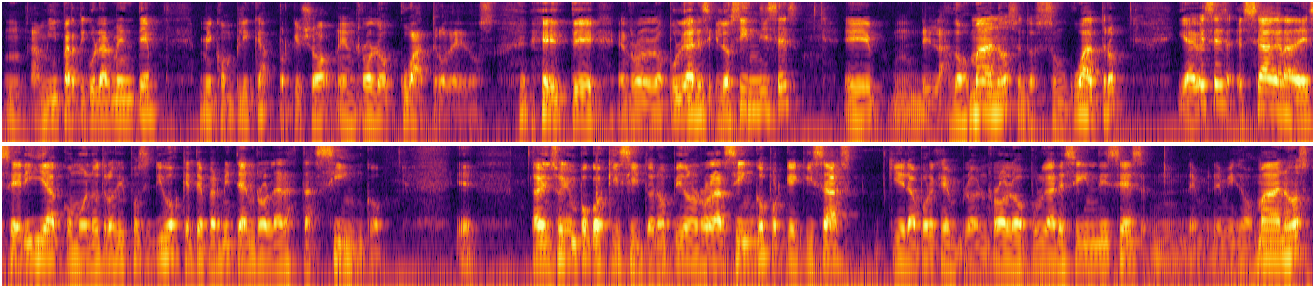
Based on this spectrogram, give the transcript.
Mm, a mí particularmente me complica porque yo enrolo cuatro dedos. Este, enrolo los pulgares y los índices eh, de las dos manos, entonces son cuatro. Y a veces se agradecería, como en otros dispositivos, que te permite enrolar hasta cinco soy un poco exquisito, no pido enrolar 5 porque quizás quiera, por ejemplo, enrolo pulgares índices de, mis dos manos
